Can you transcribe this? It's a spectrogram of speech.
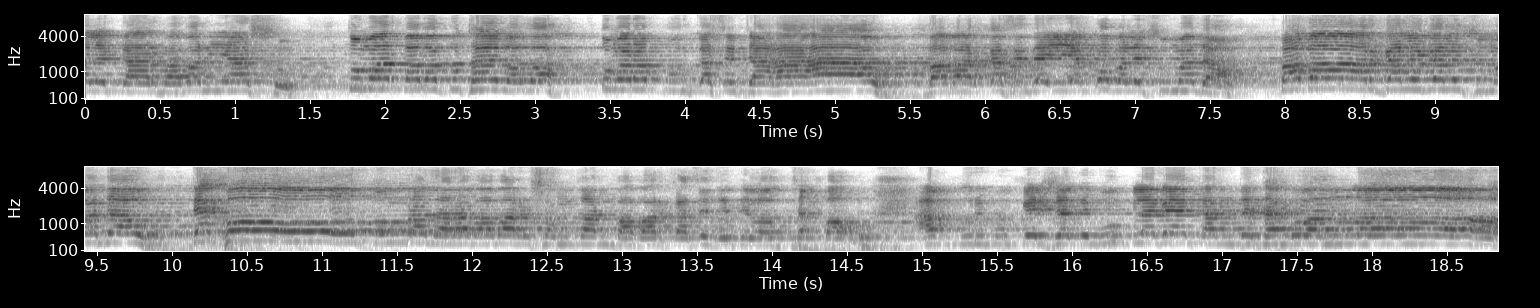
ইন্টারন্যাশনালে কার বাবা নিয়ে আসছো? তোমার বাবা কোথায় বাবা? তোমার আব্বুর কাছে যাও। বাবার কাছে যাইয়া কপালে চুমা দাও। বাবার গালে গালে চুমা দাও। দেখো, তোমরা যারা বাবার সন্তান, বাবার কাছে যেতে লজ্জা পাও, আব্বুর বুকের সাথে বুক লাগায় কান্দতে থাকো, আল্লাহ।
